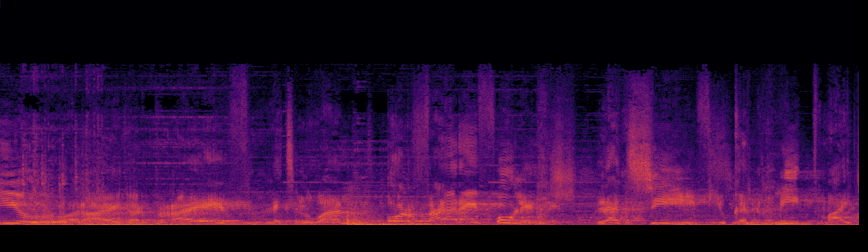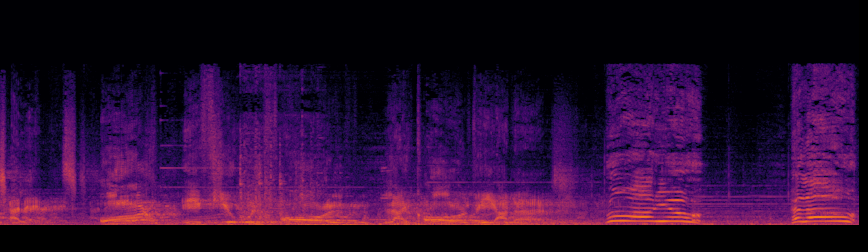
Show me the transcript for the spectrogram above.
You are either brave, little one, or very foolish. Let's see if you can meet my challenge, or if you will fall like all the others. Who are you? Hello?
